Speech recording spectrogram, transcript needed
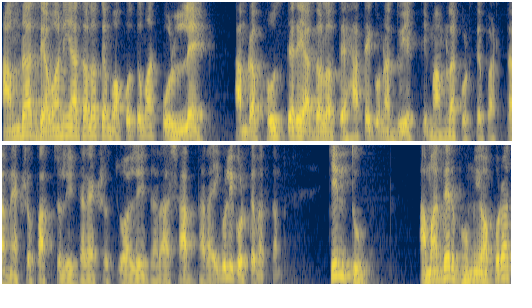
আমরা দেওয়ানি আদালতে মকদ্দমা করলে আমরা ফৌজদারি আদালতে হাতে গোনা দুই একটি মামলা করতে পারতাম, একশো পাঁচচল্লিশ ধারা, একশো চুয়াল্লিশ ধারা, সাত ধারা, এগুলি করতে পারতাম। কিন্তু আমাদের ভূমি অপরাধ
